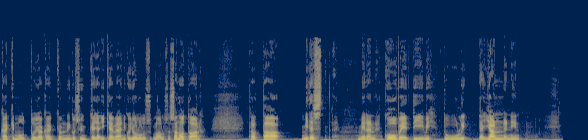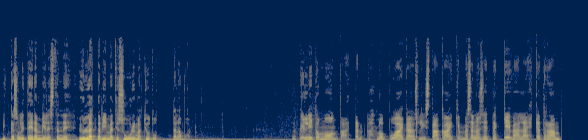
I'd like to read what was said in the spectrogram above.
kaikki muuttuu ja kaikki on niin synkkää ja ikävää, niin kuin joululaulussa sanotaan. Tota, mites meidän KV-tiimi, Tuuli ja Janne, niin mitkä oli teidän mielestänne yllättävimmät ja suurimmat jutut tänä vuonna? No kyllä niitä on monta, että loppuu aika, jos listaa kaikki. Mä sanoisin, että keväällä ehkä Trump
